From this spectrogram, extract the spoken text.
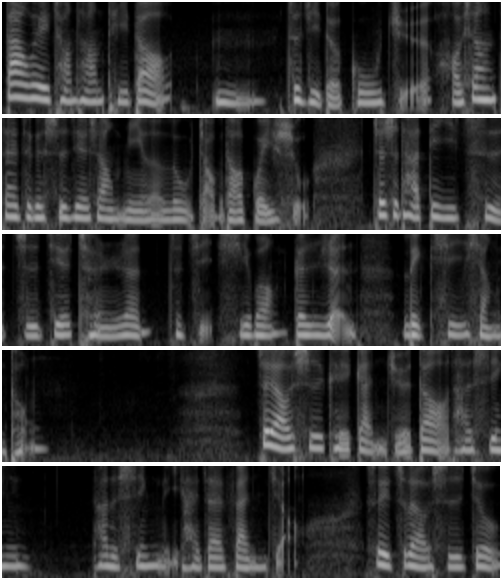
大卫常常提到，嗯，自己的孤绝，好像在这个世界上迷了路，找不到归属。这是他第一次直接承认自己希望跟人灵犀相通。治疗师可以感觉到他心，他的心里还在翻搅，所以治疗师就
